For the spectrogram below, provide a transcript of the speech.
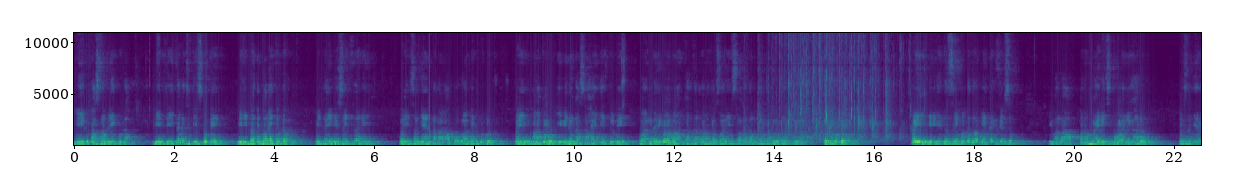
మీకు కష్టం లేకుండా మీరు జైత్యాలు వచ్చి తీసుకుంటే మీరు ఇబ్బంది పాలవుతుంటారు. మీరు టైం వేస్ట్ అవుతుందని మరి సంజయన ప్రోగ్రాం పెట్టుకుంటూ మరి మనకు ఈ విధంగా సహాయం చేస్తుంటే వారందరికీ కూడా మనం కర్తవ్యానికి ఒకసారి స్వాగతం చెప్పకుండా కోరుకుంటూ మరి దీనికి ఎంత శ్రమ ఉంటుందో మీ అందరికీ తెలుసు. ఇవాళ మనం ఫైల్ ఇచ్చి పోవడమే కాదు మరి సంజయ్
